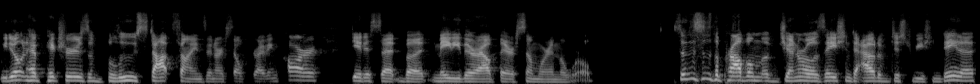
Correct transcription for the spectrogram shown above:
We don't have pictures of blue stop signs in our self-driving car data set, but maybe they're out there somewhere in the world. So this is the problem of generalization to out of distribution data,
